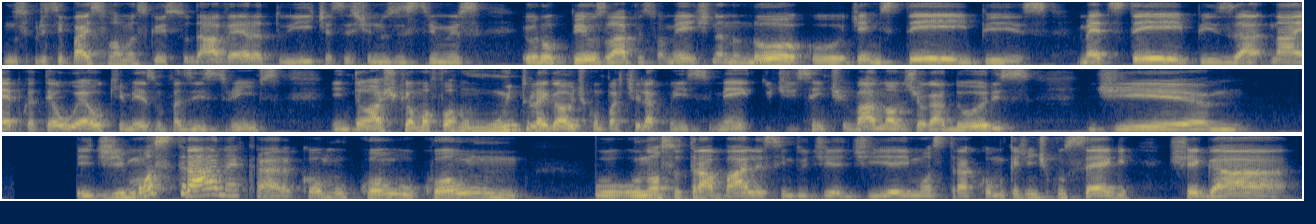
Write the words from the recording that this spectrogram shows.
uma das principais formas que eu estudava era a Twitch, assistindo os streamers europeus lá, principalmente, né? Nonoco, James Tapes, Matt Tapes, na época até o Elk mesmo fazia streams. Então acho que é uma forma muito legal de compartilhar conhecimento, de incentivar novos jogadores, de de mostrar, né, cara, como, como, como o, o, nosso trabalho, assim, do dia a dia e mostrar como que a gente consegue chegar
